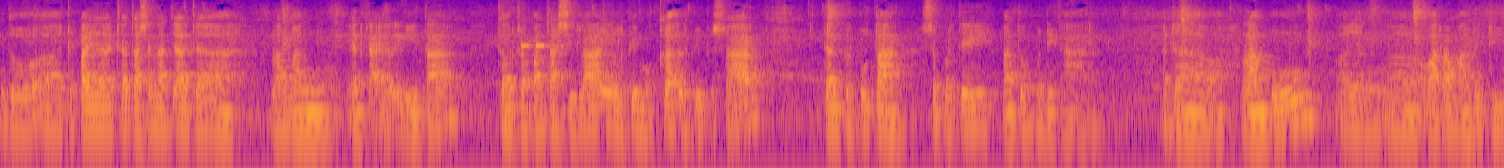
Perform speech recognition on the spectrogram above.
Untuk uh, depannya di atasnya nanti ada lambang NKRI kita Garuda Pancasila yang lebih megah lebih besar dan berputar seperti patung pendekar ada lampu uh, yang uh, warna-warni di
